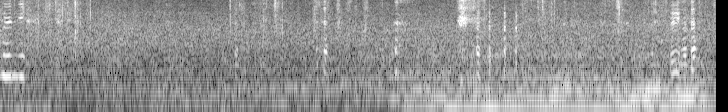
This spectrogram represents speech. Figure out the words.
브랜디 여기 가자.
